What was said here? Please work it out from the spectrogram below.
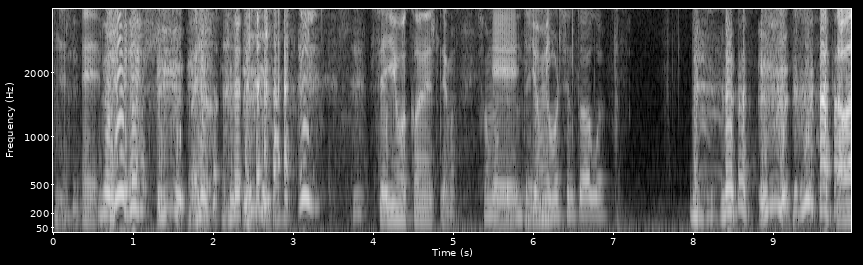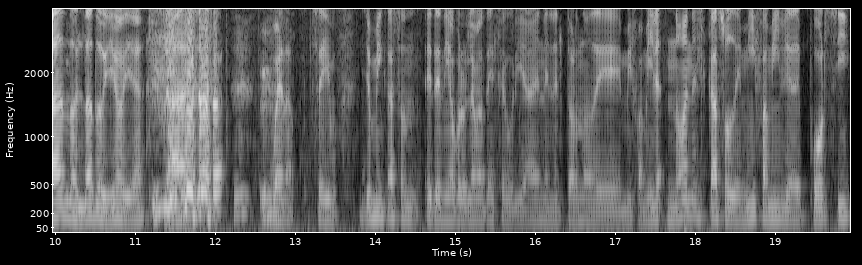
Sí. Eh, bueno. Seguimos con el tema. Somos Eh, yo mi- 79% agua. Estaba dando el dato yo, ¿ya? Bueno, seguimos. Yo en mi caso he tenido problemas de inseguridad en el entorno de mi familia. No en el caso de mi familia de por sí,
